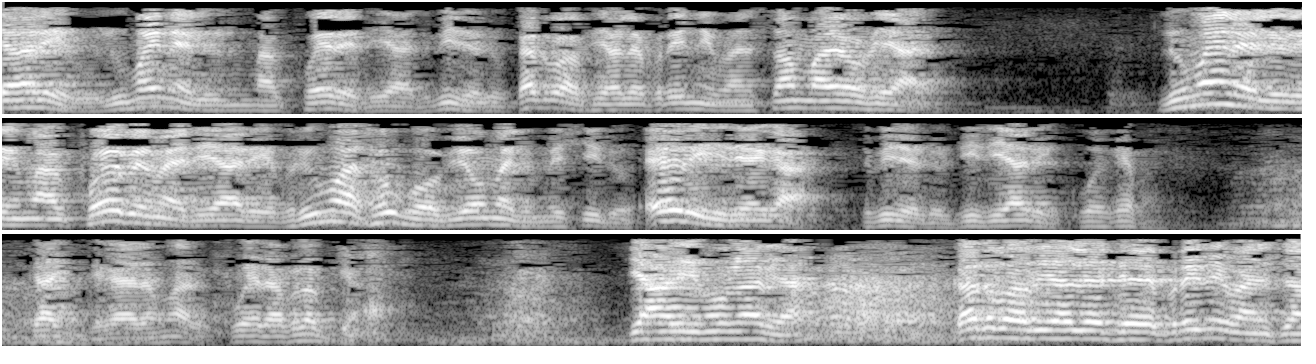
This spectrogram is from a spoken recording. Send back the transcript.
ရားတွေကိုလူမိုက်နဲ့လူလူမှာခွဲတဲ့တရားတပည့်တော်တို့ကတ္တဗဘုရားလည်းပြိဋိနိဗ္ဗာန်စံမရောဘုရားလူမိုက်နဲ့လူတွေမှာခွဲပေးမဲ့တရားတွေဘယ်သူမှထုတ်ဖို့ပြောမဲ့လူမရှိလို့အဲ့ဒီတဲကတပည့်တော်တို့ဒီတရားတွေကွယ်ခဲ့ပါဒါရင်တရားဓမ္မတွေကွယ်တာဘယ်လောက်ကြာကြာပြီမဟုတ်လားဗျာကတ္တဗဘုရားလက်ထက်ပြိဋိနိဗ္ဗာန်စံ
